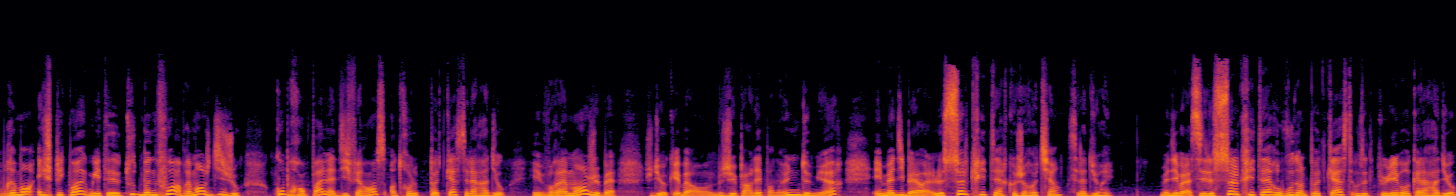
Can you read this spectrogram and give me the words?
vraiment explique-moi, mais il était de toute bonne foi. hein. vraiment, je dis je comprends pas la différence entre le podcast et la radio. Et vraiment, je ben, je dis ok, ben je vais parler pendant une demi-heure. Et il m'a dit voilà, le seul critère que je retiens, c'est la durée. Il m'a dit voilà, c'est le seul critère où vous dans le podcast, vous êtes plus libre qu'à la radio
